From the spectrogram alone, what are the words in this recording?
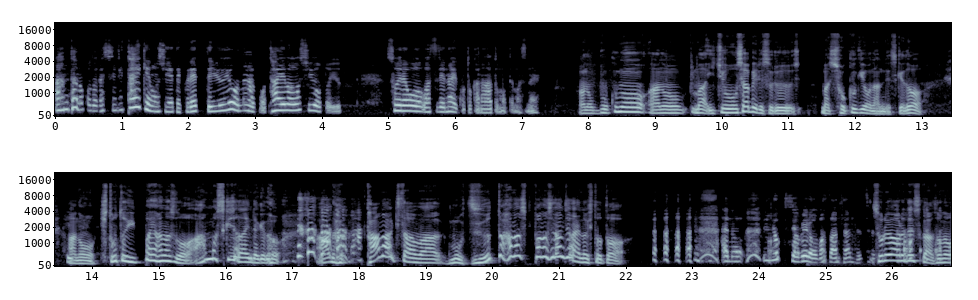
あんたのことが知りたい件を教えてくれっていうような、こう、対話をしようという、それを忘れないことかなと思ってますね。あの僕もあのまあ一応おしゃべりするまあ職業なんですけど。あの人といっぱい話すのあんま好きじゃないんだけどあの 玉木さんはもうずっと話しっぱなしなんじゃないの人と あの、よく喋るおばさんなんです。それはあれですか？その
